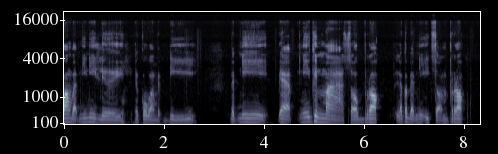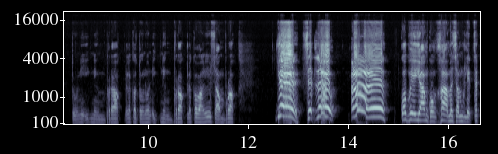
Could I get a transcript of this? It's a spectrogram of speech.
วางแบบนี้นี่เลย แล้วก็วางแบบดีแบบนี้แบบนี้ขึ้นมาสองบล็อก แล้วก็แบบนี้อีกสองบล็อก ตรงนี้อีกหนึ่งบล็อก แล้วก็ตรงโน้นอีกหนึ่งบล็อก แล้วก็วางที่สองบล็อก เย้เสร็จแล้วเออความพยายามของข้ามันสำเร็จสัก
